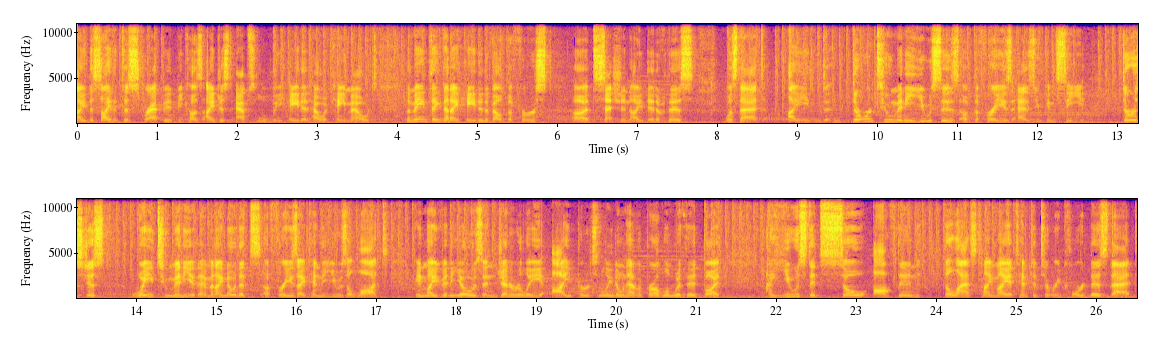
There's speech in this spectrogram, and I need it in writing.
I decided to scrap it because I just absolutely hated how it came out. The main thing that I hated about the first uh, session I did of this was that I there were too many uses of the phrase as you can see. There was just way too many of them, and I know that's a phrase I tend to use a lot in my videos, and generally I personally don't have a problem with it, but I used it so often the last time I attempted to record this that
